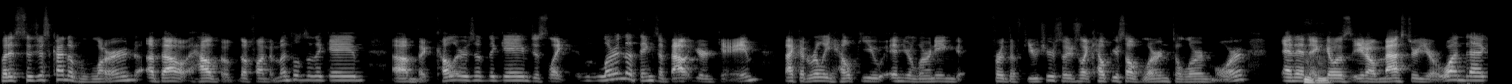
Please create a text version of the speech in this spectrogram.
but it's to just kind of learn about how the, the fundamentals of the game, um, the colors of the game, just like learn the things about your game that could really help you in your learning for the future. So just like help yourself learn to learn more. And then mm-hmm. it goes, you know, master your one deck,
